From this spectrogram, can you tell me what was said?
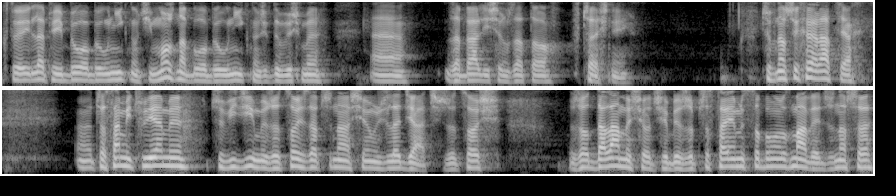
której lepiej byłoby uniknąć i można byłoby uniknąć, gdybyśmy e, zabrali się za to wcześniej. Czy w naszych relacjach e, czasami czujemy, czy widzimy, że coś zaczyna się źle dziać, że coś, że oddalamy się od siebie, że przestajemy z sobą rozmawiać, że nasze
